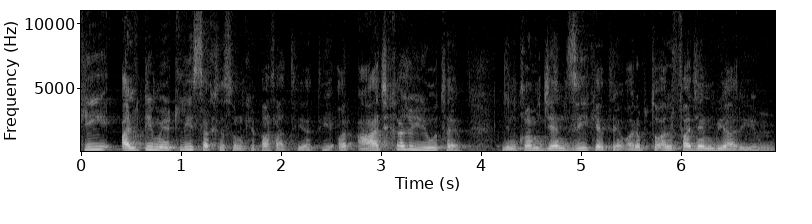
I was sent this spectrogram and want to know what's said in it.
कि अल्टीमेटली सक्सेस उनके पास आती आती है। और आज का जो यूथ है, जिनको हम जेन जी कहते हैं, और अब तो अल्फ़ा जेन भी आ रही है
